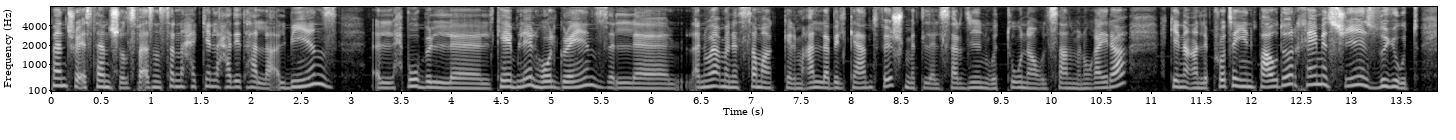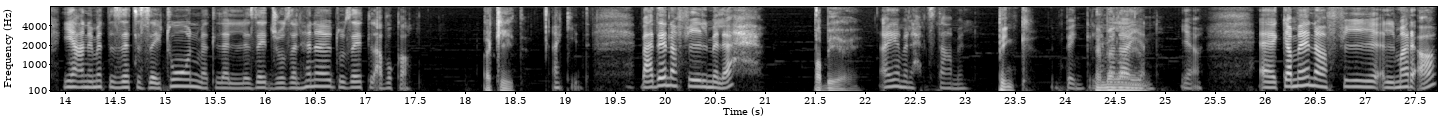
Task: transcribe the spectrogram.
pantry essentials فإذا صرنا حاكيين لحديت هلأ. ال beans الحبوب ال- الكاملة ال whole grains ال- الأنواع من السمك المعلبة ال canned fish مثل السردين والتونة والسالمون وغيرها. حكينا عن ال protein powder خامس شيء الزيوت. يعني مثل زيت الزيتون مثل زيت جوز الهند وزيت الأفوكا. أكيد. أكيد. بعدين في الملح. طبيعي. أي ملح بتستعمل؟ pink pink ال Himalayan. yeah آه كمان في المرقة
